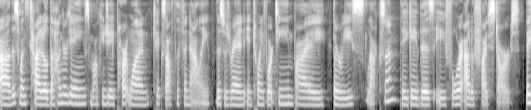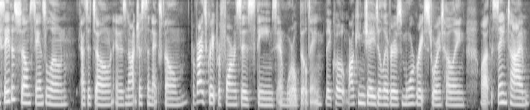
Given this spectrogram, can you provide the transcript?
uh, this one's titled "The Hunger Games: Mockingjay Part One" kicks off the finale. This was written in 2014 by Therese Laxon. They gave this a four out of five stars. They say this film stands alone as its own and is not just the next film, provides great performances, themes, and world building. They quote Mockingjay delivers more great storytelling while at the same time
